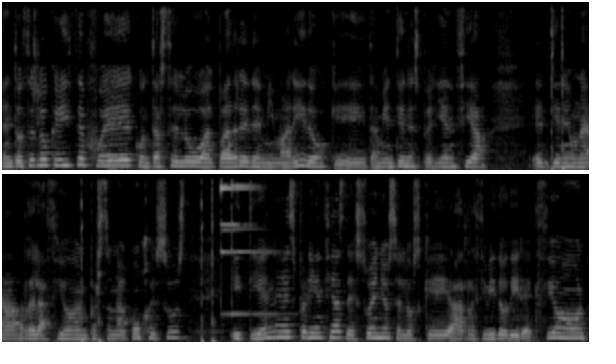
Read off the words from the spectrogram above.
Entonces lo que hice fue contárselo al padre de mi marido, que también tiene experiencia, él tiene una relación personal con Jesús y tiene experiencias de sueños en los que ha recibido dirección,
